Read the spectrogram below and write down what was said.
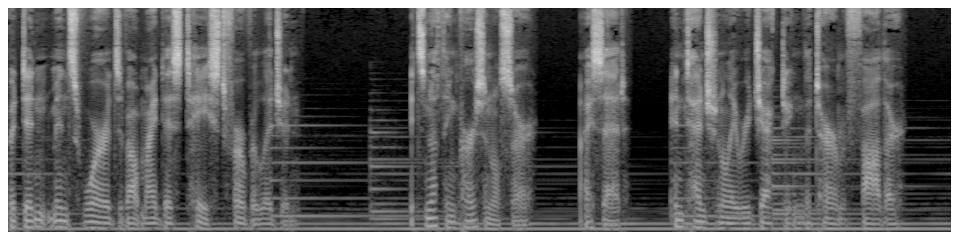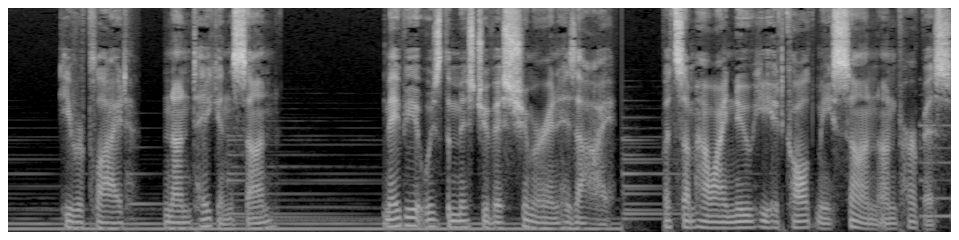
but didn't mince words about my distaste for religion. It's nothing personal, sir, I said, intentionally rejecting the term father. He replied, None taken, son. Maybe it was the mischievous shimmer in his eye, but somehow I knew he had called me son on purpose.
